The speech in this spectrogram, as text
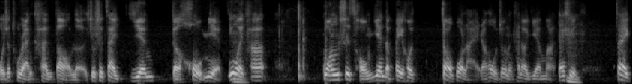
我就突然看到了，就是在烟的后面，因为它光是从烟的背后照过来，然后我就能看到烟嘛，但是在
